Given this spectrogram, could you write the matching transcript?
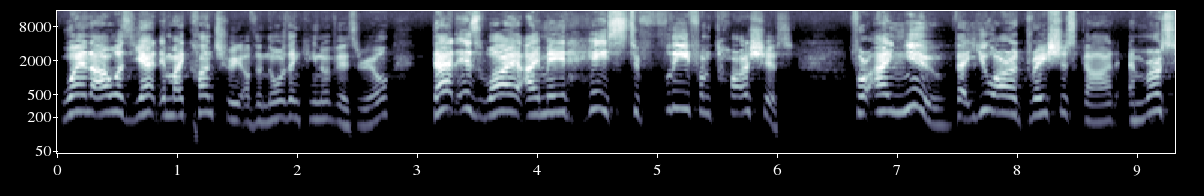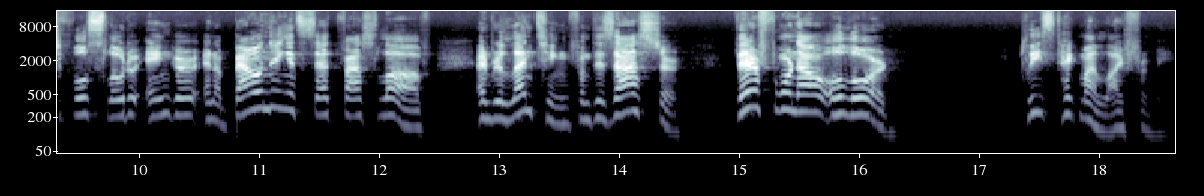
when I was yet in my country of the northern kingdom of Israel? That is why I made haste to flee from Tarshish. For I knew that you are a gracious God and merciful, slow to anger, and abounding in steadfast love, and relenting from disaster. Therefore, now, O Lord, please take my life from me.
